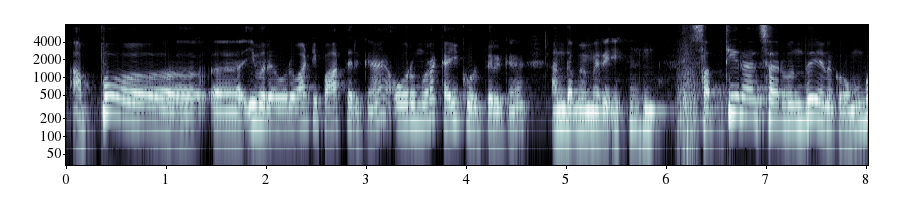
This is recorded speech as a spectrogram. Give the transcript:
அப்போது இவர் ஒரு வாட்டி பார்த்துருக்கேன். ஒரு முறை கை கொடுத்துருக்கேன். அந்த மெமரி சத்யராஜ் சார் வந்து எனக்கு ரொம்ப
